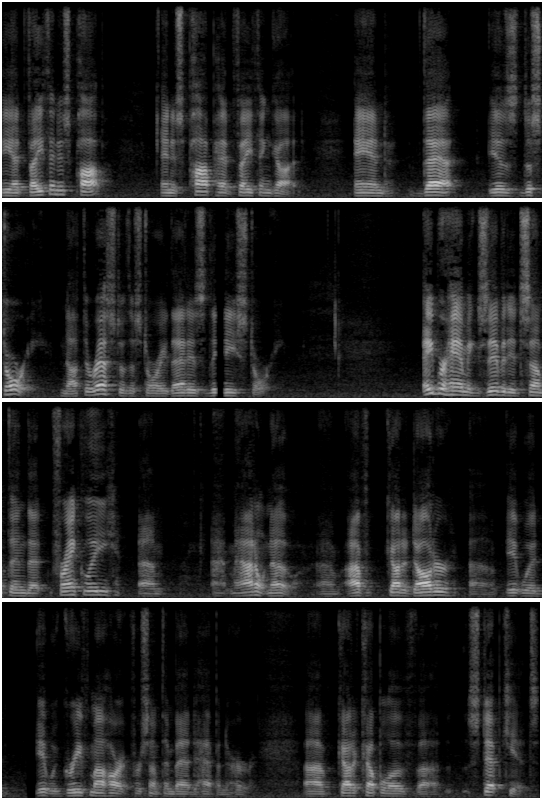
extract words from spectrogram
He had faith in his pop, and his pop had faith in God. And that is the story, not the rest of the story. That is the story. Abraham exhibited something that, frankly, um, I don't know. Um, I've got a daughter. Uh, it would it would grieve my heart for something bad to happen to her. I've got a couple of uh, stepkids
